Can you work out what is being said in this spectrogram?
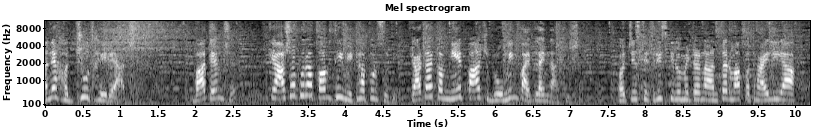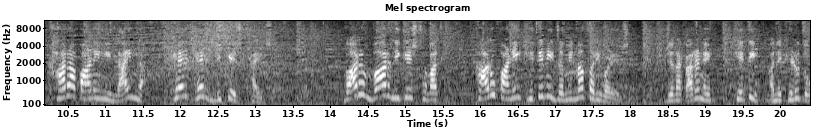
અને હજ્જુ થઈ રહ્યા છે. વાત એમ છે કે આશાપુરા પંપથી મીઠાપુર સુધી ટાટા કંપનીએ પાંચ બ્રોમિન પાઇપલાઇન નાખી છે. પચીસથી ત્રીસ કિલોમીટરના અંતરમાં પથરાયેલી આ ખારા પાણીની લાઇનના ઠેર ઠેર લીકેજ થાય છે. વારંવાર લીકેજ થવાથી ખારું પાણી ખેતીની જમીનમાં ફરી વળે છે. જેના કારણે ખેતી અને ખેડૂતો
